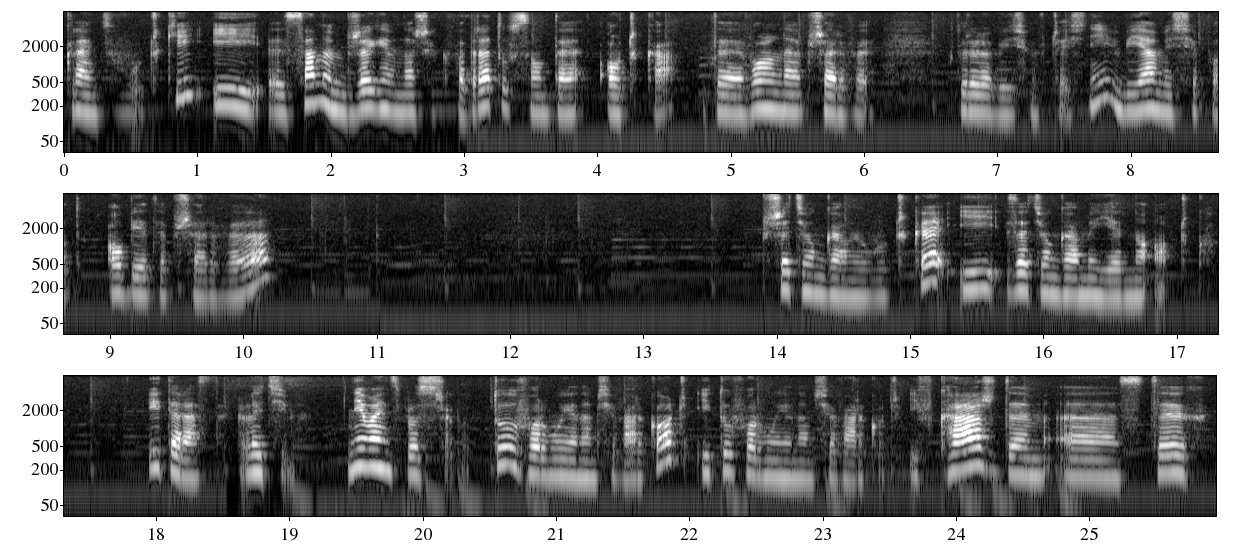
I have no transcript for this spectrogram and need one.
krańcu włóczki i e, samym brzegiem naszych kwadratów są te oczka, te wolne przerwy, które robiliśmy wcześniej. Wbijamy się pod obie te przerwy. Przeciągamy włóczkę i zaciągamy jedno oczko. I teraz tak, lecimy. Nie ma nic prostszego. Tu formuje nam się warkocz i tu formuje nam się warkocz. I w każdym e, z tych,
